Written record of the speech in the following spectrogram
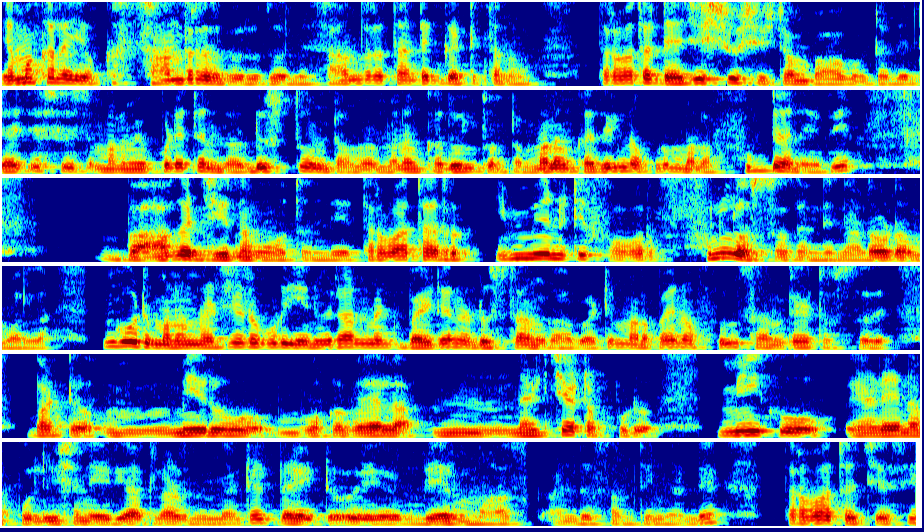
ఎముకల యొక్క సాంద్రత పెరుగుతుంది. సాంద్రత అంటే గట్టితనం. తర్వాత డైజెస్టివ్ సిస్టమ్ బాగుంటుంది. డైజెస్టివ్ మనం ఎప్పుడైతే నడుస్తూ ఉంటామో మనం కదులుతుంటాం మనం కదిలినప్పుడు మన ఫుడ్ అనేది బాగా జీర్ణమవుతుంది. తర్వాత ర్ ఇమ్యూనిటీ పవర్ ఫుల్ వస్తుందండి నడవడం వల్ల. ఇంకోటి మనం నడిచేటప్పుడు ఎన్విరాన్మెంట్ బయటే నడుస్తాం కాబట్టి మన పైన ఫుల్ సన్ రేట్ వస్తుంది బట్ హ్మ్, మీరు ఒకవేళ హ్మ్, నడిచేటప్పుడు మీకు ఎడైనా పొల్యూషన్ ఏరియా అట్లాంటిదుందంటే diet wear mask and something అండి. తర్వాతొచ్చేసి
